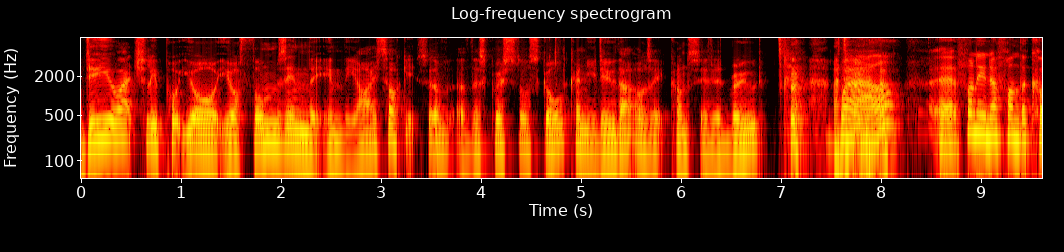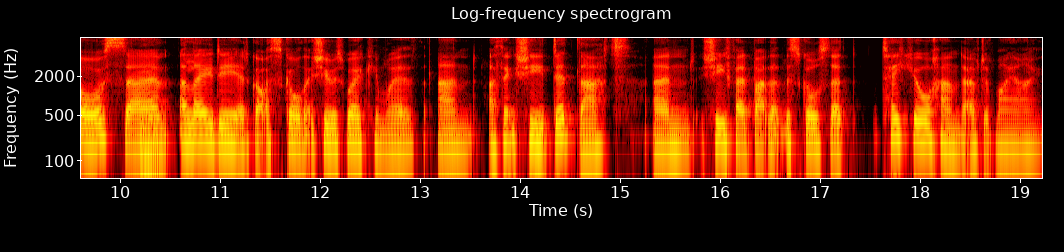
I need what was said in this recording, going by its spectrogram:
do you actually put your, your thumbs in the in the eye sockets of, of this crystal skull? Can you do that, or is it considered rude? well, uh, funny enough, on the course, um, a lady had got a skull that she was working with, and I think she did that, and she fed back that the skull said, "Take your hand out of my eyes."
